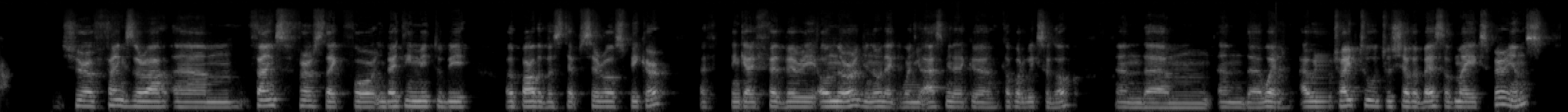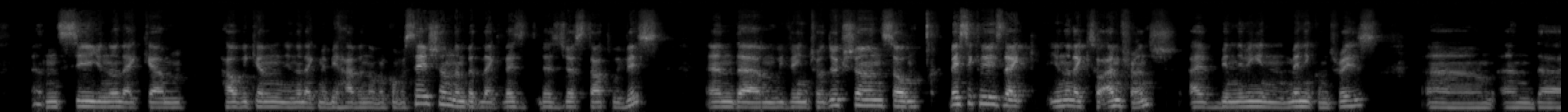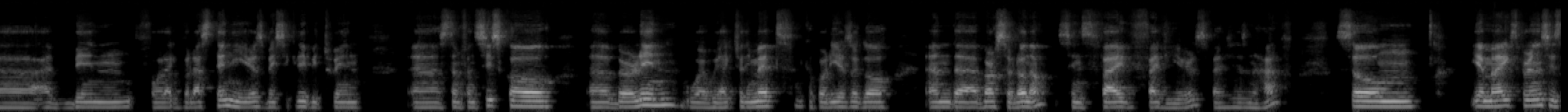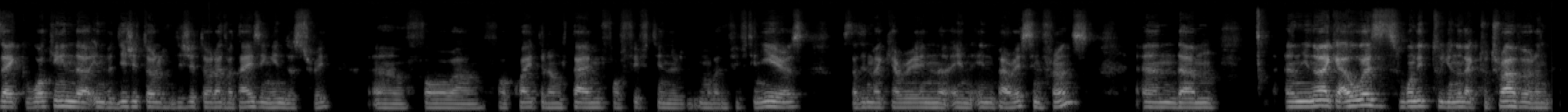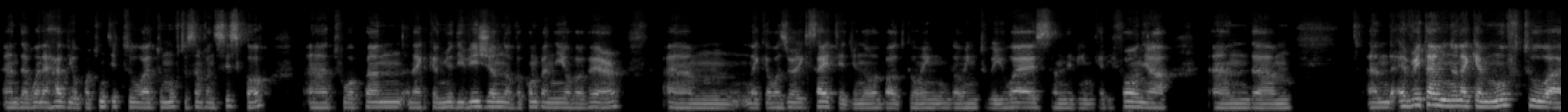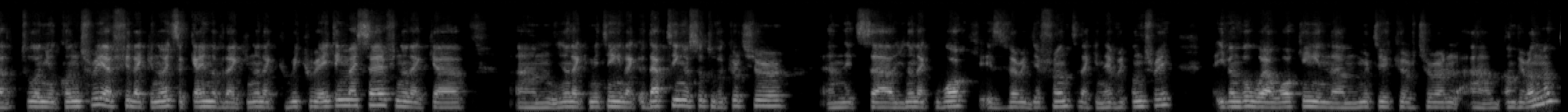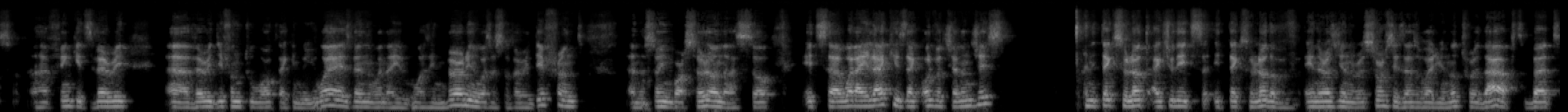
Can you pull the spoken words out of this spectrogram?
Sure. Thanks, Zora. Um, thanks first, like for inviting me to be a part of a Step Zero speaker. I think I felt very honored, you know, like when you asked me like a couple of weeks ago. And um, and uh, well, I will try to to share the best of my experience and see, you know, like um, how we can, you know, like maybe have another conversation. And but like let's let's just start with this and um, with the introduction. So basically, it's like you know, like so I'm French. I've been living in many countries um, and uh, I've been for like the last 10 years basically between uh, San Francisco, uh, Berlin, where we actually met a couple of years ago, and uh, Barcelona since five five years, five years and a half. So um, yeah, my experience is like working in the in the digital digital advertising industry uh, for uh, for quite a long time, for 15 more than 15 years. Started my career in in, in Paris, in France, and um, and you know like i always wanted to you know like to travel. And, and uh, when i had the opportunity to uh, to move to san francisco uh, to open like a new division of a company over there um, like i was very excited you know about going going to the us and living in california. And um, and every time you know like i move to uh, to a new country i feel like you know it's a kind of like you know like recreating myself you know like uh, um, you know like meeting like adapting also to the culture and it's uh, you know like work is very different like in every country. Even though we're working in a multicultural um, environment i think it's very uh, very different to work like in the us then when i was in berlin it was also very different and also in barcelona. So it's uh, what i like is like all the challenges. And it takes a lot actually it's it takes a lot of energy and resources as well you know to adapt but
